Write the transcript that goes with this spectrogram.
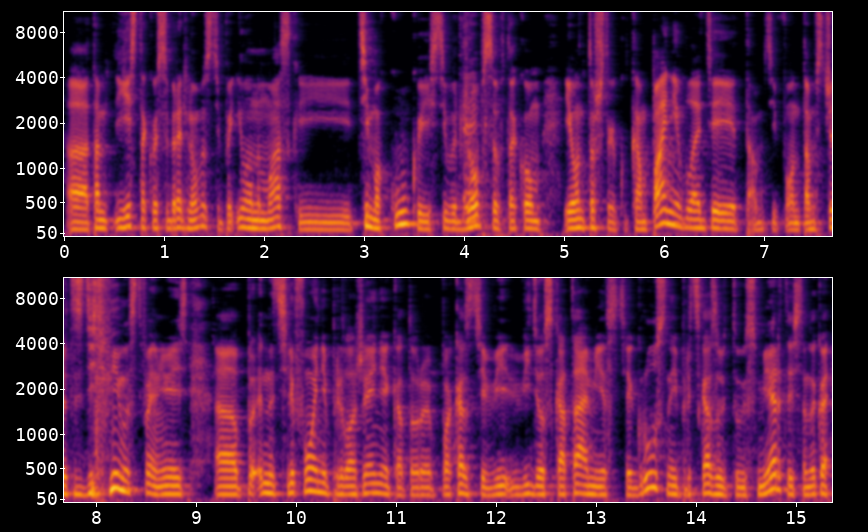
А, там есть такой собирательный образ, типа Илона Маск и Тима Кука, и Стива Джобса в таком. И он то, что какой компанией владеет, там, типа, он там что-то с детьми выступает. У него есть а, на телефоне приложение, которое показывает тебе ви- видео с котами, если тебе грустно, и предсказывает твою смертность, там такое.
